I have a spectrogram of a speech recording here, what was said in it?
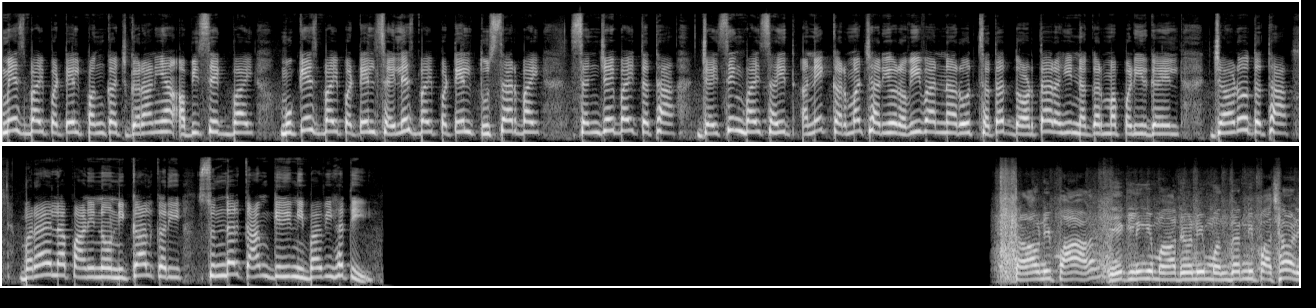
ઉમેશભાઈ પટેલ, પંકજ ગરાણિયા, અભિષેકભાઈ, મુકેશભાઈ પટેલ, શૈલેષભાઈ પટેલ, તુષારભાઈ, સંજયભાઈ તથા જયસિંહભાઈ સહિત અનેક કર્મચારીઓ રવિવારના રોજ સતત દોડતા રહી નગરમાં પડી ગયેલ ઝાડો તથા ભરાયેલા પાણીનો નિકાલ કરી સુંદર કામગીરી નિભાવી હતી. તળાવની પાળ, એકલિંગી મહાદેવની મંદિરની પાછળ,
